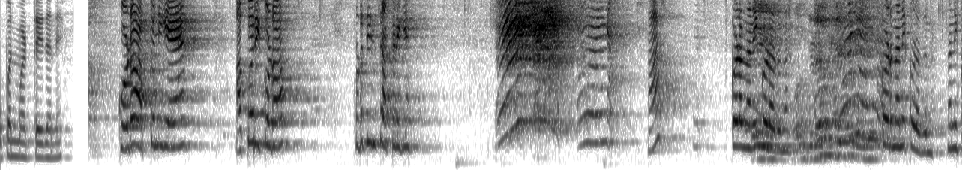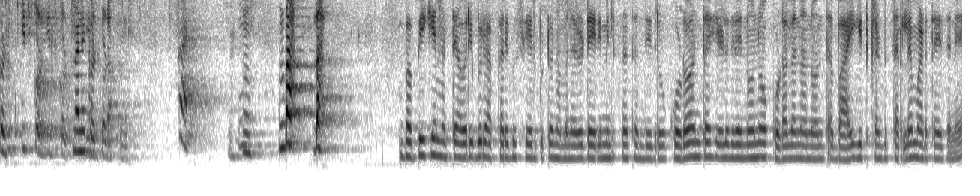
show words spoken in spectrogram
ಓಪನ್ ಮಾಡ್ತಾ ಇದ್ದಾನೆ. ಕೊಡೋ ಅಕ್ಕನಿಗೆ. ಅಕ್ಕರಿಗೆ ಕೊಡೋ. ಕೊಡು ತಿನ್ಸಿ ಅಕ್ಕರಿಗೆ ಹಾಂ ಕೊಡ ನನಗೆ ಕೊಡು ಅದನ್ನ. ಕೊಡ ನನಗೆ ಕೊಡು ಅದನ್ನ. ನನಗೆ ಕೊಡು. ಇಟ್ಕೊಡು ಕೊಡು ಇದು ನನಗೆ ಕೊಡು. ಕೊಡು ಹ್ಞೂ ಬಾ ಬಾ. ಬಬ್ಬಿಗೆ ಮತ್ತು ಅವರಿಬ್ಬರು ಅಕ್ಕರಿಗೂ ಸೇರಿಬಿಟ್ಟು ನಮ್ಮನೆಯವರು ಡೈರಿ ಮಿಲ್ಕ್ನ ತಂದಿದ್ರು. ಕೊಡೋ ಅಂತ ಹೇಳಿದ್ರೆ ನೋ ಕೊಡಲ್ಲ ನಾನು ಅಂತ ಬಾಯಿಗೆ ಇಟ್ಕೊಂಡು ತರಲೆ ಮಾಡ್ತಾ ಇದ್ದಾನೆ.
